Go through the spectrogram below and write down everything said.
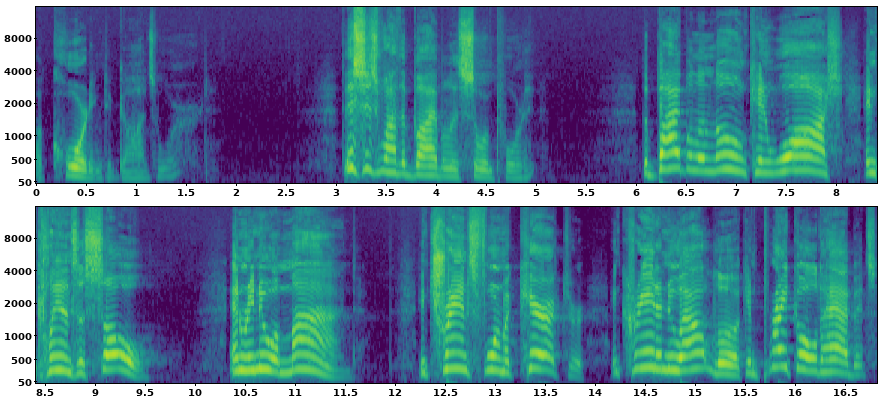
according to God's word. This is why the Bible is so important. The Bible alone can wash and cleanse a soul and renew a mind and transform a character and create a new outlook and break old habits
